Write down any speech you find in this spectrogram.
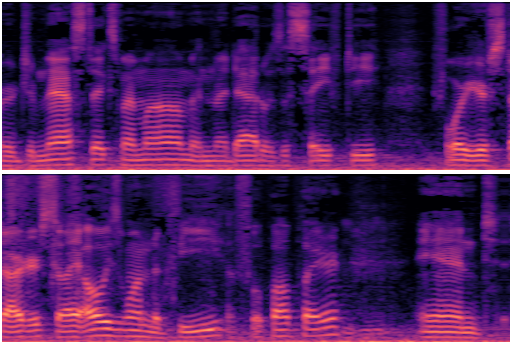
were gymnastics. My mom and my dad was a safety, four-year starter. So I always wanted to be a football player, mm-hmm. and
